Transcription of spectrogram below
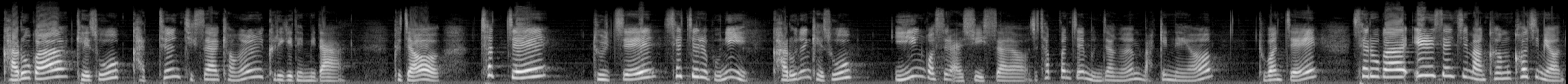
가로가 계속 같은 직사각형을 그리게 됩니다. 그죠? 첫째, 둘째, 셋째를 보니 가로는 계속 2인 것을 알 수 있어요. 첫 번째 문장은 맞겠네요. 두 번째, 세로가 1cm만큼 커지면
